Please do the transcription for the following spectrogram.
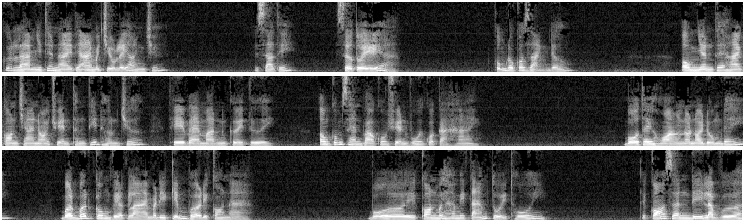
Cứ làm như thế này thì ai mà chịu lấy anh chứ? Sao thế? Sợ tôi ế à? Cũng đâu có rảnh đâu. Ông nhân thấy hai con trai nói chuyện thân thiết hơn trước, thì vẻ mặt cười tươi. Ông cũng xen vào câu chuyện vui của cả hai. Bố thấy Hoàng nó nói đúng đấy. Bớt bớt công việc lại mà đi kiếm vợ đi con à. Bố ơi, con mới 28 tuổi thôi. Thế có dần đi là vừa.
